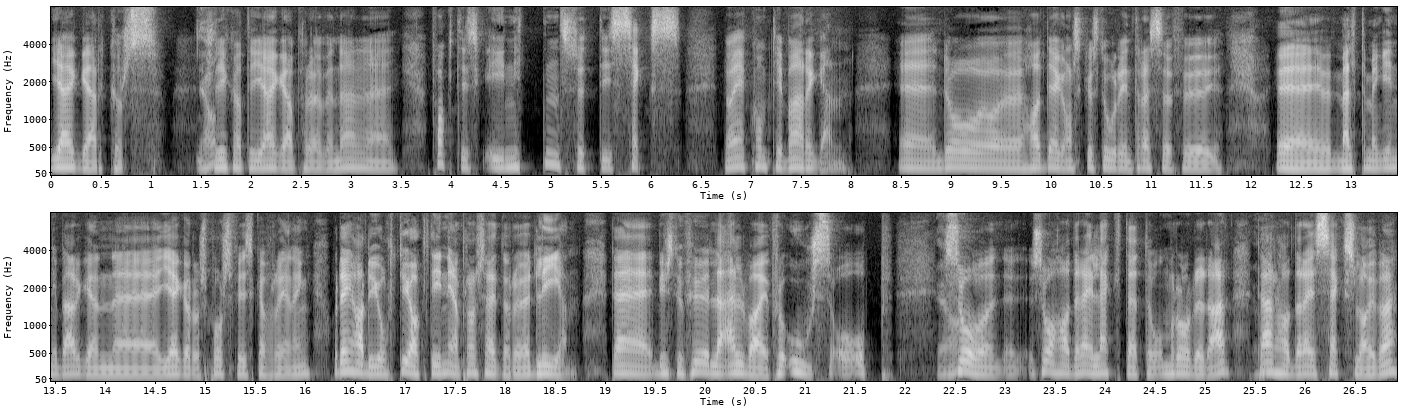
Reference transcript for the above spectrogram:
jegerkurs. Ja. Slik at jegerprøven den er, Faktisk i 1976, da jeg kom til Bergen, eh, da eh, hadde jeg ganske stor interesse for eh, meldte meg inn i Bergen eh, jeger- og sportsfiskerforening. Og de hadde hjortejakt inne i en plass som heter Rødlien. Det, hvis du følger elva fra Os og opp, Ja. så, så hadde de lekt dette området der. Der hadde de seks løyver.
